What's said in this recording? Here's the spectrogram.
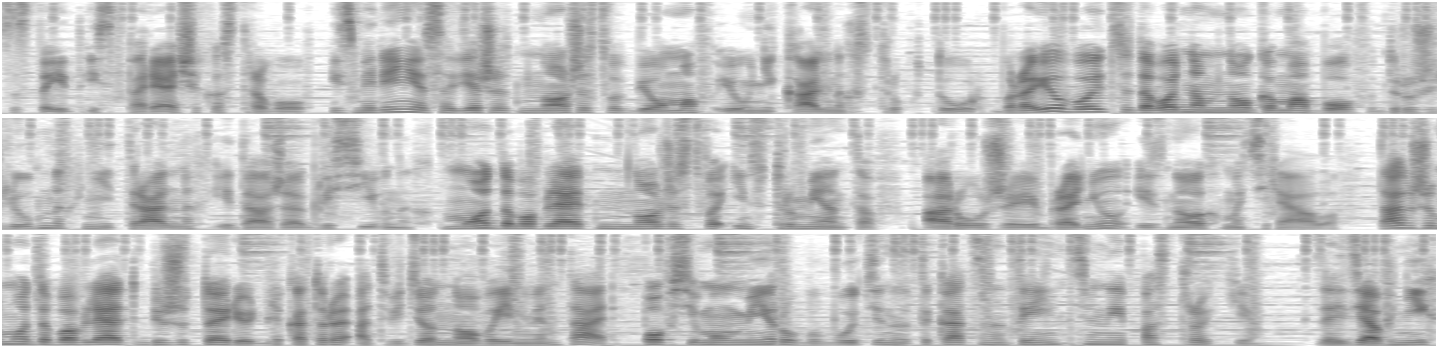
состоит из парящих островов. Измерение содержит множество биомов и уникальных структур. В раю водится довольно много мобов, дружелюбных, нейтральных и даже агрессивных. Мод добавляет множество инструментов, оружия и броню из новых материалов. Также мод добавляет бижутерию, для которой отведен новый инвентарь. По всему миру вы будете натыкаться на таинственные постройки. Зайдя в них,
